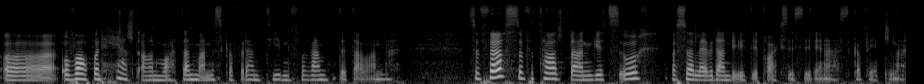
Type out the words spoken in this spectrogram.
og, og, var på en helt annen måte enn mennesker for den tiden forventet av ham. Så først så fortalte han Guds ord, og så levde han det ut i praksis i de neste kapitlene.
